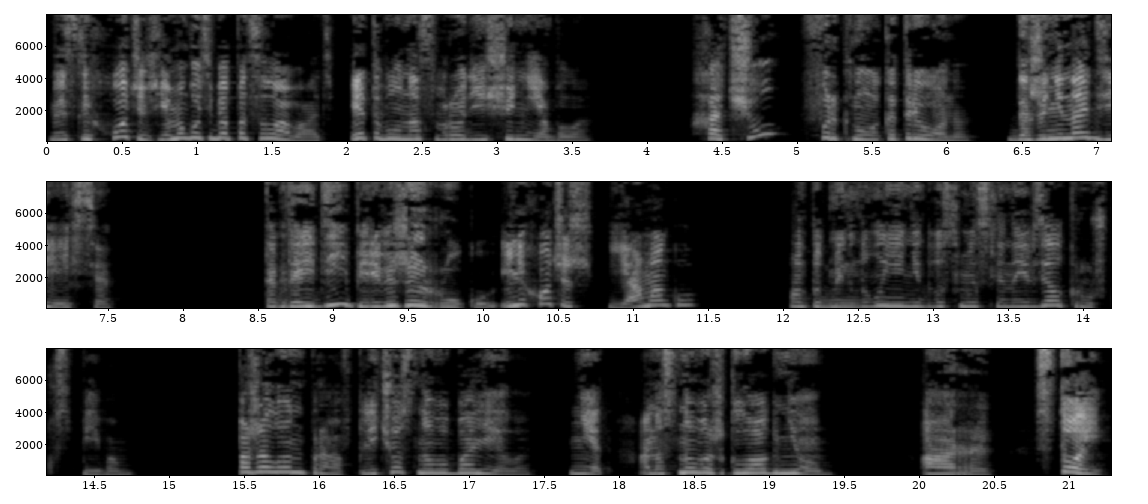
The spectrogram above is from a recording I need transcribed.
Но если хочешь, я могу тебя поцеловать. Этого у нас вроде еще не было». «Хочу?» — фыркнула Катриона. «Даже не надейся. Тогда иди и перевяжи руку. Или хочешь, я могу. Он подмигнул ей недвусмысленно и взял кружку с пивом. Пожалуй, он прав, плечо снова болело. Нет, оно снова жгло огнем. «Арре! Стой!»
